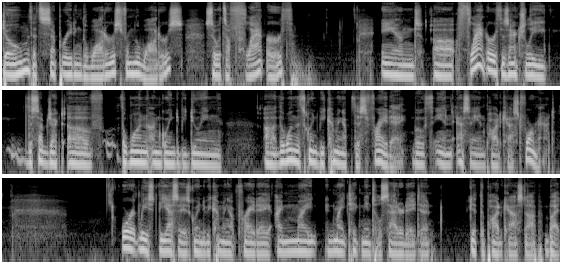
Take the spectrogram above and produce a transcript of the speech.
dome that's separating the waters from the waters, so it's a flat Earth. And uh, flat Earth is actually the subject of the one I'm going to be doing, uh, the one that's going to be coming up this Friday, both in essay and podcast format. Or at least the essay is going to be coming up Friday. I might it might take me until Saturday to get the podcast up, but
